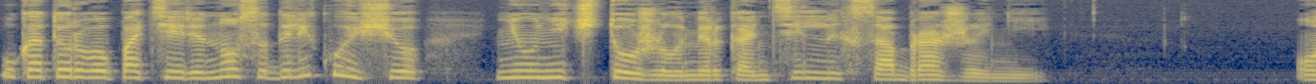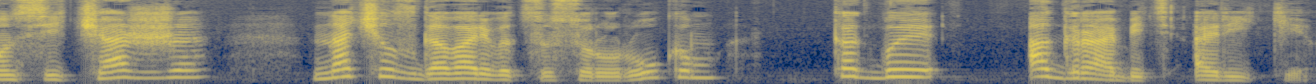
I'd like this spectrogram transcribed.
у которого потеря носа далеко еще не уничтожила меркантильных соображений. Он сейчас же начал сговариваться с Руруком, как бы ограбить Арики.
